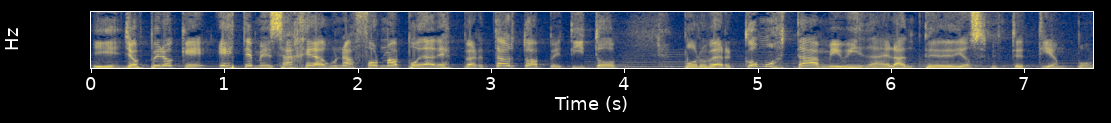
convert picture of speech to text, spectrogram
Y yo espero que este mensaje de alguna forma pueda despertar tu apetito por ver cómo está mi vida delante de Dios en este tiempo.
